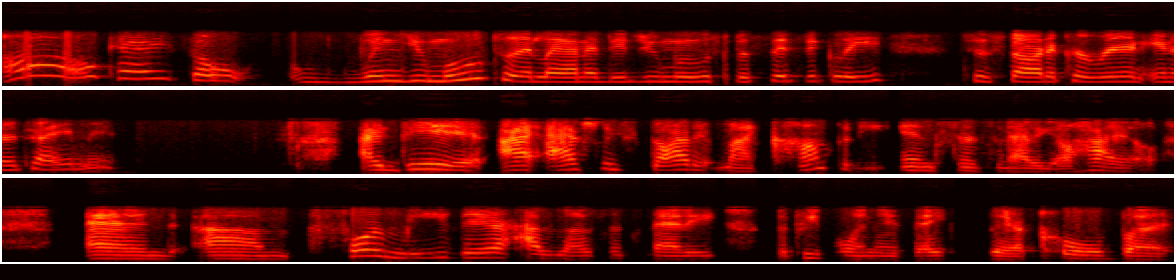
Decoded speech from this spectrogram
Oh, okay. So, when you moved to Atlanta, did you move specifically to start a career in entertainment? I did. I actually started my company in Cincinnati, Ohio. And um for me there, I love Cincinnati. The people in it, they they're cool, but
